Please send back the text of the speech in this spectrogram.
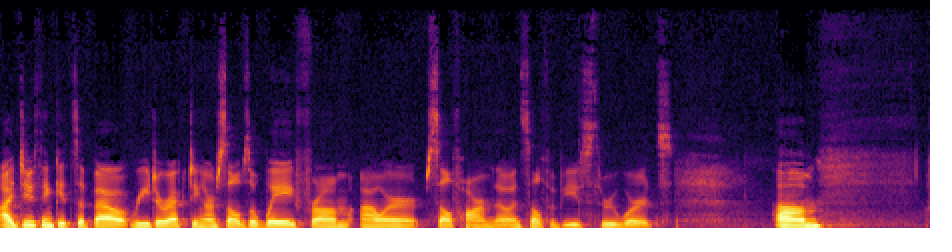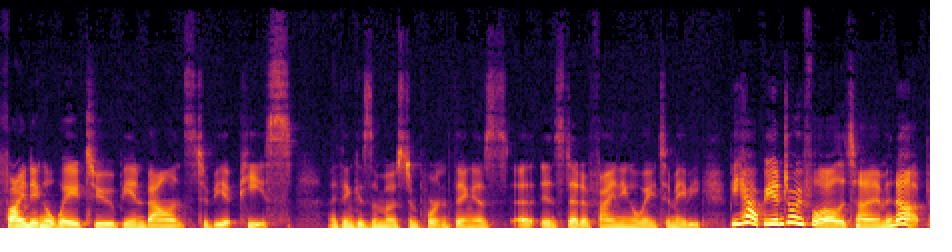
I do think it's about redirecting ourselves away from our self harm, though, and self abuse through words. Um, finding a way to be in balance, to be at peace. I think is the most important thing is uh, instead of finding a way to maybe be happy and joyful all the time and up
